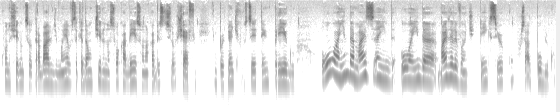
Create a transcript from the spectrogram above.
quando chega no seu trabalho de manhã, você quer dar um tiro na sua cabeça ou na cabeça do seu chefe. Importante que você tenha um emprego, ou ainda mais ainda, ou ainda mais relevante, tem que ser concursado público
